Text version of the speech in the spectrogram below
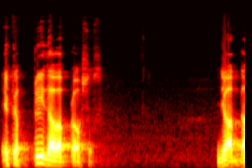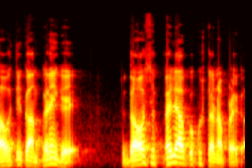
ایک ہے پری دعویٰ پروسیس جب آپ دعوتی کام کریں گے تو دعوت سے پہلے آپ کو کچھ کرنا پڑے گا۔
